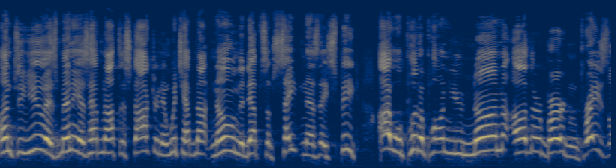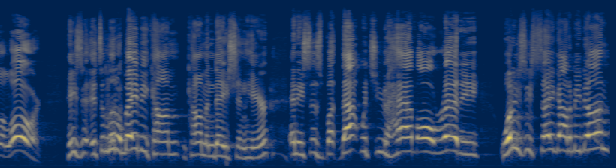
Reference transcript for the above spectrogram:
Unto you, as many as have not this doctrine, and which have not known the depths of Satan as they speak, I will put upon you none other burden. Praise the Lord. He's, it's a little baby com- commendation here. And he says, But that which you have already, what does he say got to be done?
